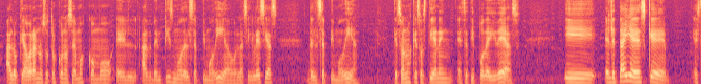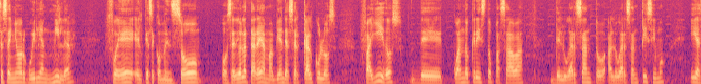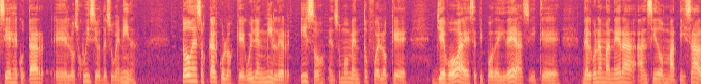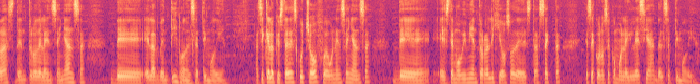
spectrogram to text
a lo que ahora nosotros conocemos como el adventismo del séptimo día o las iglesias del séptimo día, que son los que sostienen este tipo de ideas. Y el detalle es que este señor William Miller fue el que se comenzó o se dio la tarea más bien de hacer cálculos fallidos de cuando Cristo pasaba del lugar santo al lugar santísimo y así ejecutar eh, los juicios de su venida. Todos esos cálculos que William Miller hizo en su momento fue lo que llevó a ese tipo de ideas y que de alguna manera han sido matizadas dentro de la enseñanza del adventismo del séptimo día. Así que lo que usted escuchó fue una enseñanza de este movimiento religioso, de esta secta, que se conoce como la Iglesia del Séptimo Día.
